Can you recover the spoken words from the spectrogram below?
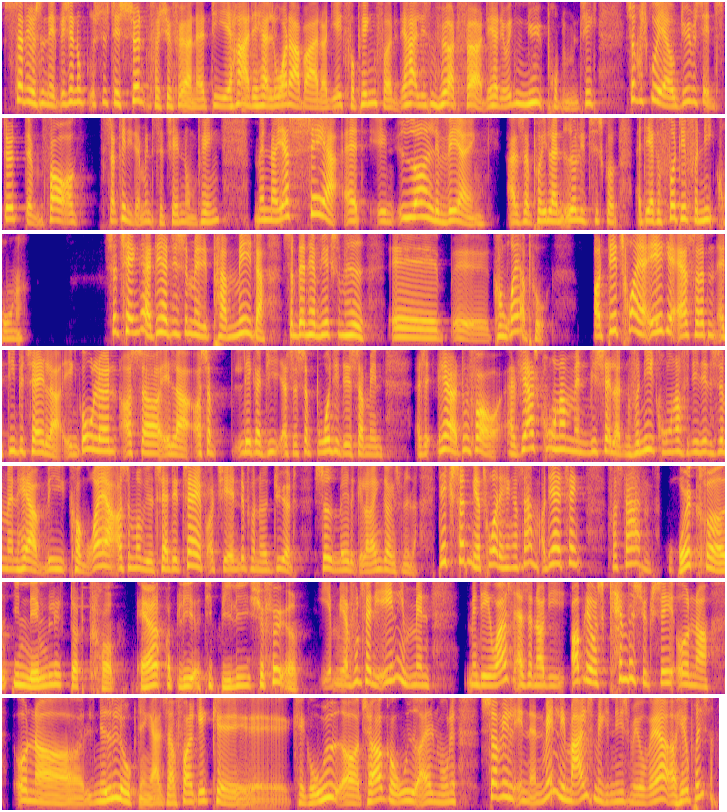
så er det jo sådan lidt, hvis jeg nu synes, det er synd for chaufførerne, at de har det her lortarbejde, og de ikke får penge for det, det har jeg ligesom hørt før, det her det er jo ikke en ny problematik, så skulle jeg jo dybest set støtte dem for at så kan de da mindst tjene nogle penge. Men når jeg ser, at en ydre levering, altså på et eller andet yderligt tidspunkt, at jeg kan få det for 9 kroner, så tænker jeg, at det her det er simpelthen et parameter, som den her virksomhed øh, øh, konkurrerer på. Og det tror jeg ikke er sådan, at de betaler en god løn, og så, eller, og så lægger de, altså så bruger de det som en, altså her, du får 70 kroner, men vi sælger den for 9 kroner, fordi det er simpelthen her, vi konkurrerer, og så må vi jo tage det tab og tjene det på noget dyrt sødmælk eller rengøringsmidler. Det er ikke sådan, jeg tror, det hænger sammen, og det har jeg tænkt fra starten. Ryggraden i nemlig.com er og bliver de billige chauffører. Jamen, jeg er fuldstændig enig, men, men det er jo også, altså når de oplever kæmpe succes under, under nedlukning, altså folk ikke kan, kan gå ud og tør gå ud og alt muligt, så vil en almindelig markedsmekanisme jo være at hæve priserne.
